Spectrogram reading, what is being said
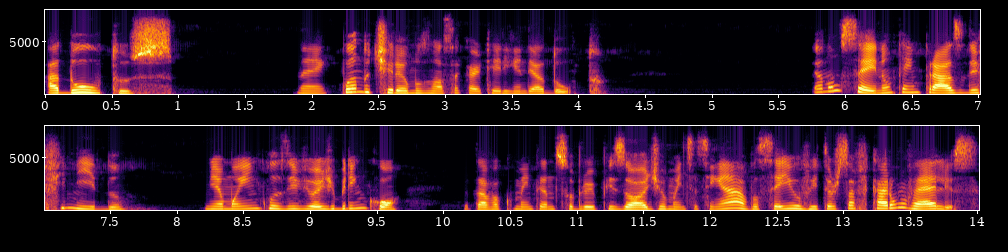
adultos, né? Quando tiramos nossa carteirinha de adulto? Eu não sei, não tem prazo definido. Minha mãe inclusive hoje brincou. Eu estava comentando sobre o episódio, a mãe disse assim: "Ah, você e o Victor só ficaram velhos,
